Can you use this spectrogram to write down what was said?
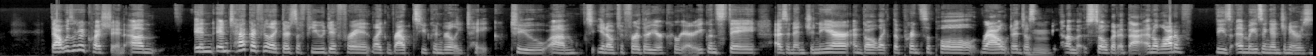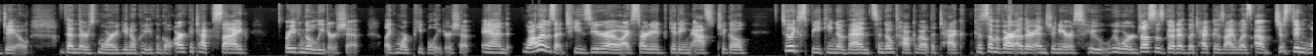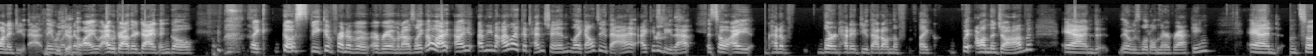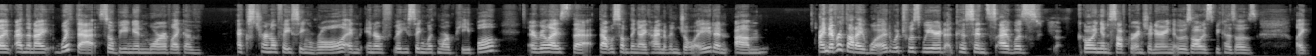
That was a good question. Um, in in tech i feel like there's a few different like routes you can really take to um to, you know to further your career. You can stay as an engineer and go like the principal route and just mm-hmm. become so good at that. And a lot of these amazing engineers do. Then there's more you know you can go architect side or you can go leadership like more people leadership. And while i was at t zero i started getting asked to go to like speaking events and go talk about the tech because some of our other engineers who who were just as good at the tech as I was um, just didn't want to do that. They were like, yeah. no, I, I would rather die than go like go speak in front of a, a, room. And I was like, oh, I, I I mean, I like attention. Like I'll do that. I can do that. And so I kind of learned how to do that on the like on the job, and it was a little nerve wracking. And so I and then I with that, so being in more of like a external facing role and interfacing with more people I realized that that was something I kind of enjoyed. And um. I never thought I would, which was weird because since I was going into software engineering, it was always because I was like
